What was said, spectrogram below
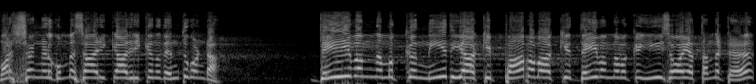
വർഷങ്ങൾ കുമ്പസാരിക്കാതിരിക്കുന്നത് എന്തുകൊണ്ടാ? ദൈവം നമുക്ക് നീതിയാക്കി പാപമാക്കി ദൈവം നമുക്ക് ഈശോയെ തന്നിട്ട്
